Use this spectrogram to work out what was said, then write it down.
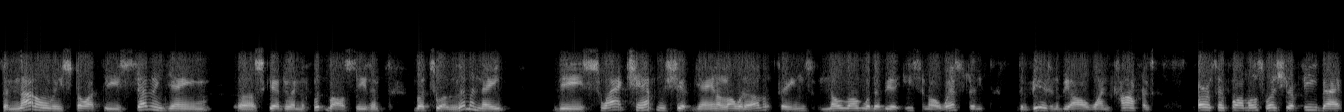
to not only start the seven game uh, schedule in the football season, but to eliminate the SWAC championship game along with other things. No longer will there be an Eastern or Western division; it'll be all one conference. First and foremost, what's your feedback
